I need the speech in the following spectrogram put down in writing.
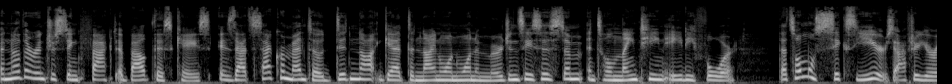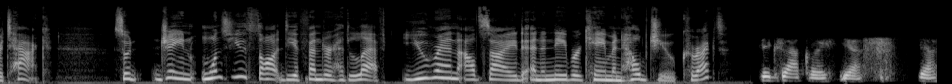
Another interesting fact about this case is that Sacramento did not get the 911 emergency system until 1984. That's almost six years after your attack. So, Jane, once you thought the offender had left, you ran outside and a neighbor came and helped you, correct? Exactly, yes, yes.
